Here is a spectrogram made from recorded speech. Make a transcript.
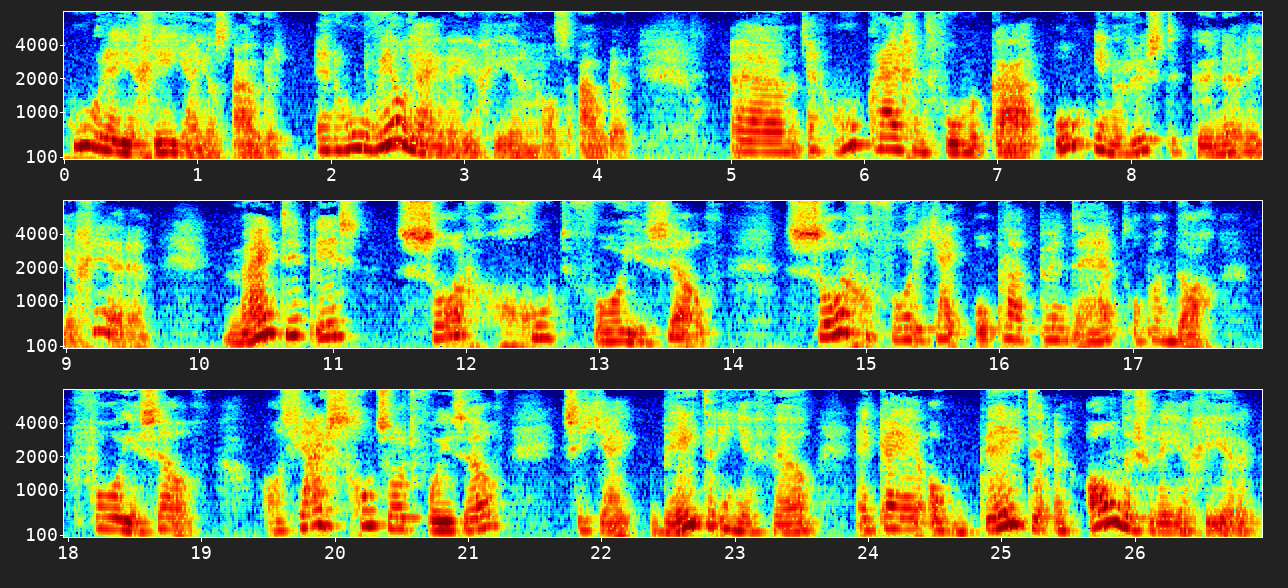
hoe reageer jij als ouder? En hoe wil jij reageren als ouder? Ehm, en hoe krijg je het voor elkaar om in rust te kunnen reageren? Mijn tip is: zorg goed voor jezelf. Zorg ervoor dat jij oplaadpunten hebt op een dag voor jezelf. Als jij goed zorgt voor jezelf, zit jij beter in je vel en kan jij ook beter en anders reageren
